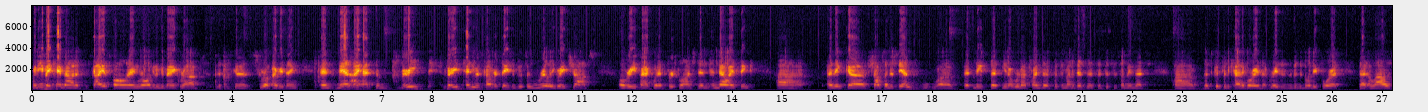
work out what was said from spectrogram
When eBay came out, it's the sky is falling, we're all going to be bankrupt, this is going to screw up everything. And man, I had some very, very tenuous conversations with some really great shops over ePack when it first launched, and, and now I think uh, I think uh, shops understand uh, at least that you know we're not trying to put them out of business. That this is something that's uh, that's good for the category, that raises the visibility for it, that allows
